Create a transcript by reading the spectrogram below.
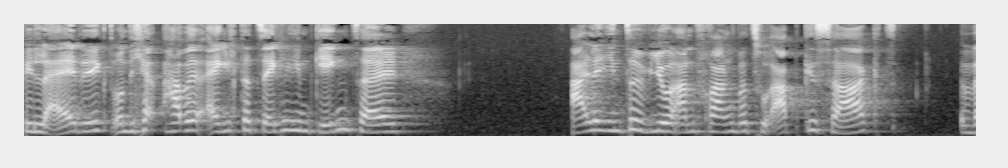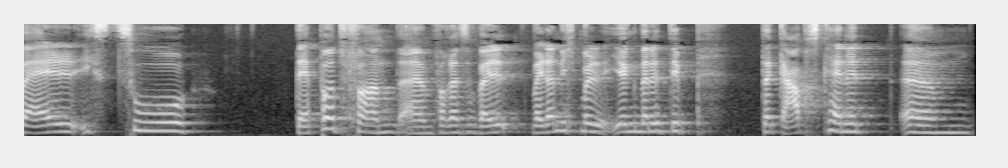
beleidigt und ich habe eigentlich tatsächlich im Gegenteil alle Interviewanfragen dazu abgesagt, weil ich es zu deppert fand einfach, also weil, weil da nicht mal irgendeine, da gab es keine, ähm,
